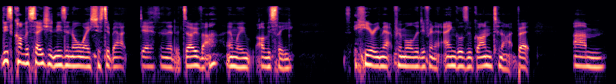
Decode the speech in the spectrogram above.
this conversation isn't always just about death and that it's over, and we're obviously hearing that from all the different angles we've gone tonight. But um,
